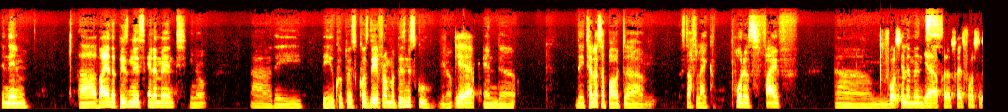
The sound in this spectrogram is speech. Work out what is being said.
And then uh, via the business element, you know, uh, they they equip us because they're from a business school, you know, Yeah. and uh, they tell us about um, stuff like Porter's five um, Forces. elements. Yeah. For the size forces.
